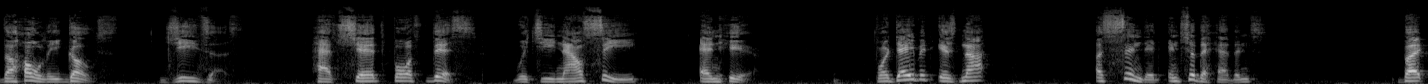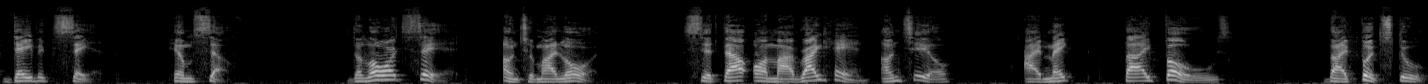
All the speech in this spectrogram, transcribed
the Holy Ghost, Jesus hath shed forth this which ye now see and hear. For David is not ascended into the heavens, but David saith himself, The Lord said unto my Lord, Sit thou on my right hand until I make thy foes thy footstool.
